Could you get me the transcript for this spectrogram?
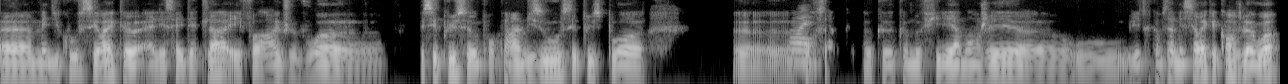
Euh, mais du coup, c'est vrai qu'elle essaye d'être là et il faudra que je vois. c'est plus pour faire un bisou, c'est plus pour, ça que, que me filer à manger ou, ou des trucs comme ça. Mais c'est vrai que quand je la vois,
